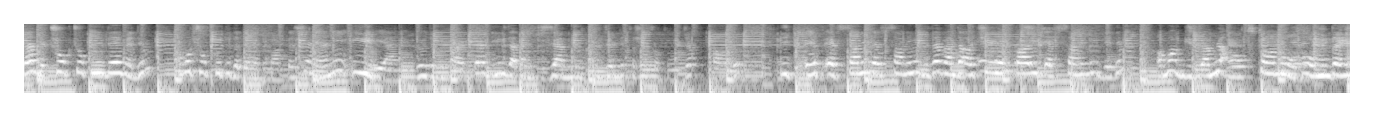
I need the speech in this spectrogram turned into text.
Ben de çok çok iyi demedim ama çok kötü de demedim arkadaşlar. Yani iyi yani. Kötü bir karakter değil. Zaten gizemli 150 taşa satılacak pahalı. İlk hep efsanevi efsanevi de ben de açığı hep daha ilk efsanevi dedim. Ama gizemli 6 tane oldu. Oyunda en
